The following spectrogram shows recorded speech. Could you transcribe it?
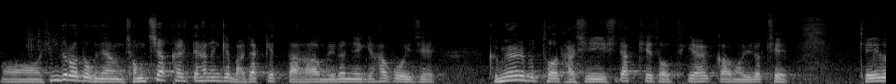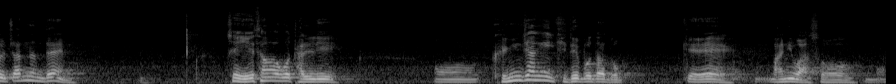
어, 힘들어도 그냥 정치학 할 때 하는 게 맞았겠다. 뭐 이런 얘기하고 이제 금요일부터 다시 시작해서 어떻게 할까 뭐 이렇게 계획을 짰는데 제 예상하고 달리 어, 굉장히 기대보다 높게 많이 와서 뭐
